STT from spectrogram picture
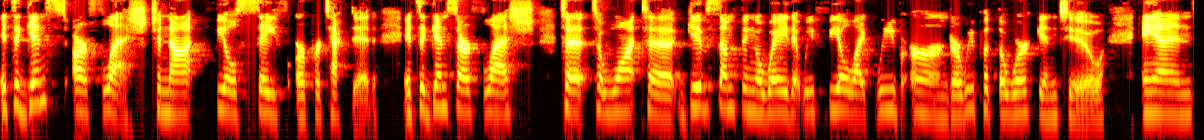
it's against our flesh to not feel safe or protected. It's against our flesh to, to want to give something away that we feel like we've earned or we put the work into. And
